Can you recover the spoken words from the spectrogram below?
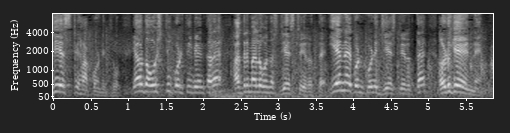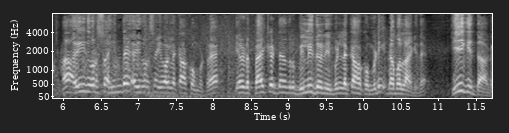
ಜಿ ಎಸ್ ಟಿ ಹಾಕೊಂಡಿದ್ರು. ಯಾವ್ದು ಔಷಧಿ ಕೊಡ್ತೀವಿ ಅಂತಾರೆ, ಅದ್ರ ಮೇಲೆ ಒಂದಷ್ಟು ಜಿ ಎಸ್ ಟಿ ಇರುತ್ತೆ. ಏನೇ ಕೊಂಡ್ಕೊಳ್ಳಿ ಜಿ ಎಸ್ ಟಿ ಇರುತ್ತೆ. ಅಡುಗೆ ಎಣ್ಣೆ. ಐದು ವರ್ಷ ಹಿಂದೆ, ಐದು ವರ್ಷ ಇವಾಗ ಲೆಕ್ಕ ಹಾಕೊಂಡ್ಬಿಟ್ರೆ, ಎರಡು ಪ್ಯಾಕೆಟ್ ಏನಾದ್ರು ಬಿಲ್ ಇದ್ರೆ ಬಿಲ್ ಲೆಕ್ಕ ಹಾಕೊಂಡ್ಬಿಡಿ ಡಬಲ್ ಆಗಿದೆ. ಹೀಗಿದ್ದಾಗ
